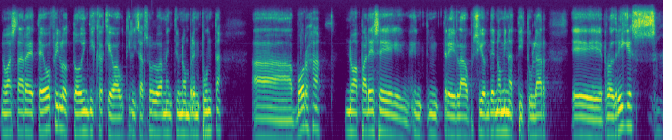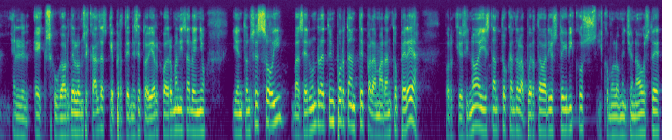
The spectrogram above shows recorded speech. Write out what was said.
No va a estar eh, Teófilo, todo indica que va a utilizar solamente un hombre en punta a Borja, no aparece entre la opción de nómina titular eh, Rodríguez, el exjugador del Once Caldas, que pertenece todavía al cuadro manizaleño, y entonces hoy va a ser un reto importante para Amaranto Perea, porque si no, ahí están tocando la puerta varios técnicos, y como lo mencionaba usted,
